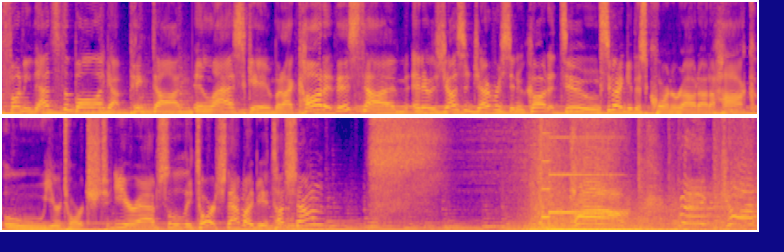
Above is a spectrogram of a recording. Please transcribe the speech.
Of funny. That's the ball I got picked on in last game, but I caught it this time, and it was Justin Jefferson who caught it too. Let's see if I can get this corner out out of Hawk. Ooh, you're torched. You're absolutely torched. That might be a touchdown. Hawk! Big cock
